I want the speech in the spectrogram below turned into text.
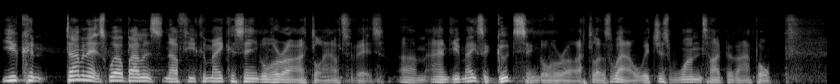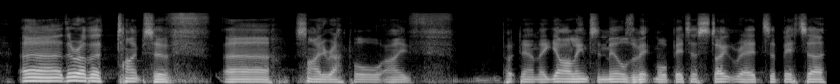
You can, Dabinett's well balanced enough, you can make a single varietal out of it. Um, and it makes a good single varietal as well with just one type of apple. Uh, there are other types of uh, cider apple I've put down there. Yarlington Mill's a bit more bitter. Stoke Red's a bitter.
